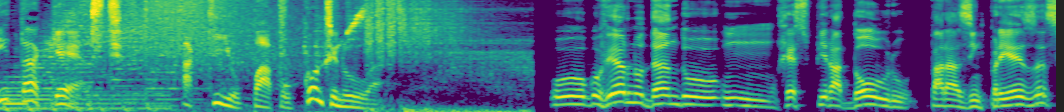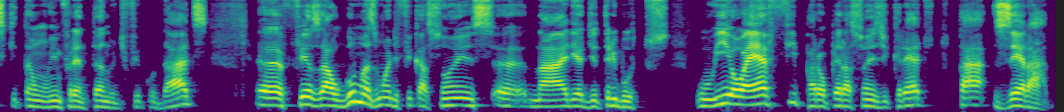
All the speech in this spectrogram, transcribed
Itacast. Aqui o papo continua. O governo dando um respiradouro para as empresas que estão enfrentando dificuldades, eh, fez algumas modificações eh, na área de tributos. O IOF para operações de crédito está zerado.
